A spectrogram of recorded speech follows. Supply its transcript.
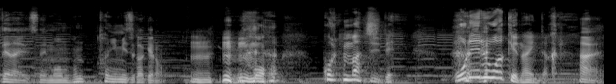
出ないですね。もう本当に水かけ論。うん、もうこれマジで折れるわけないんだから。はい。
